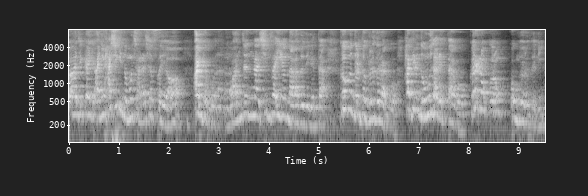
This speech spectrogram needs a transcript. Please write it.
곡조 아직까지 아니 하시기 너무 잘하셨어요. 아이고 완전 나 심사위원 나가도 되겠다. 그분들도 그러더라고. 하기는 너무 잘했다고. 그래놓고 꼭 그러더니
